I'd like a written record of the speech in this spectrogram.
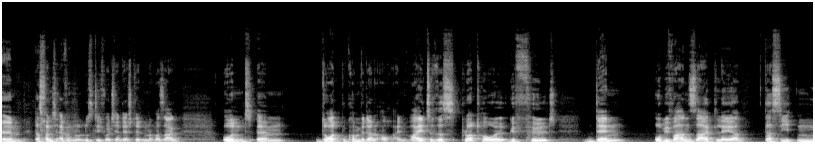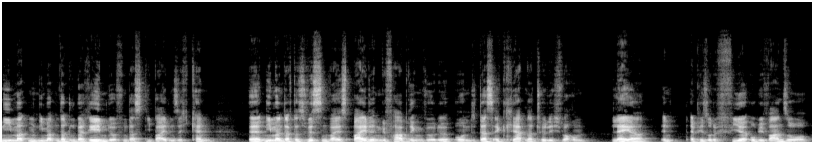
Ähm, das fand ich einfach nur lustig, wollte ich an der Stelle nochmal sagen. Und ähm, dort bekommen wir dann auch ein weiteres Plothole gefüllt, denn Obi-Wan sagt Leia, dass sie niemand, mit niemandem darüber reden dürfen, dass die beiden sich kennen. Äh, niemand darf das wissen, weil es beide in Gefahr bringen würde. Und das erklärt natürlich, warum Leia in Episode 4 Obi-Wan so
